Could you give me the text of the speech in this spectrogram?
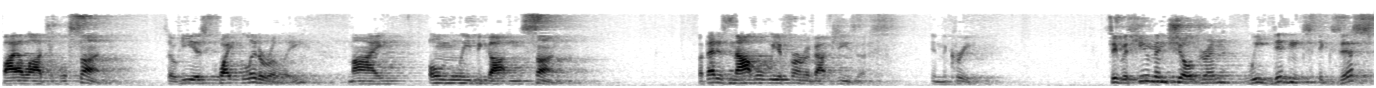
biological son. So he is quite literally my only begotten son. But that is not what we affirm about Jesus in the Creed. See, with human children, we didn't exist,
